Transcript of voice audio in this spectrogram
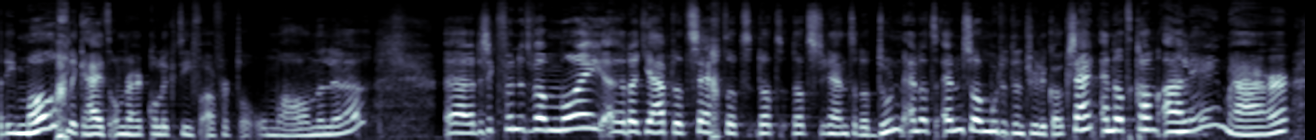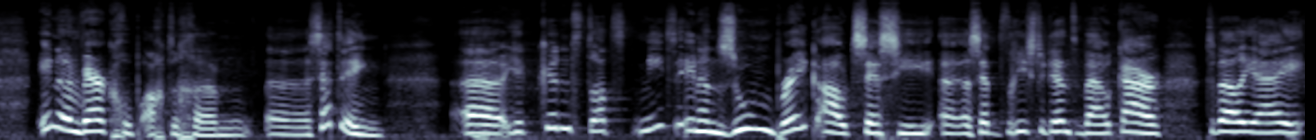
die mogelijkheid om daar collectief over te onderhandelen. Dus ik vind het wel mooi dat Jaap dat zegt, dat, dat, dat studenten dat doen. En, dat, en zo moet het natuurlijk ook zijn. En dat kan alleen maar in een werkgroepachtige eh, setting. Eh, je kunt dat niet in een Zoom breakout sessie. eh zet drie studenten bij elkaar. Terwijl jij.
